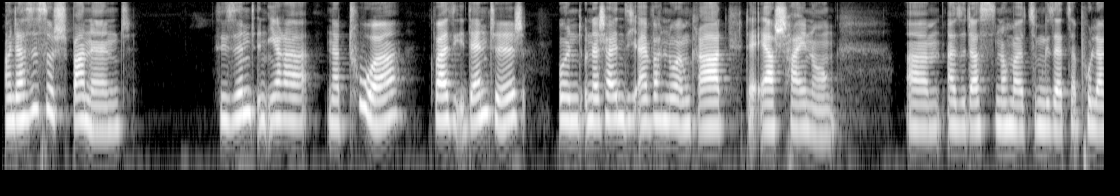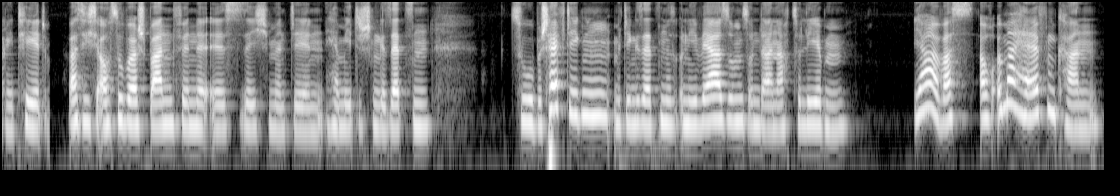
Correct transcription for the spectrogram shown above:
Und das ist so spannend. Sie sind in ihrer Natur quasi identisch und unterscheiden sich einfach nur im Grad der Erscheinung. Ähm, also das nochmal zum Gesetz der Polarität. Was ich auch super spannend finde, ist, sich mit den hermetischen Gesetzen zu beschäftigen, mit den Gesetzen des Universums und danach zu leben. Ja, was auch immer helfen kann,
